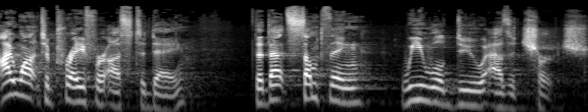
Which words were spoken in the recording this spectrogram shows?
I want to pray for us today that that's something we will do as a church.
